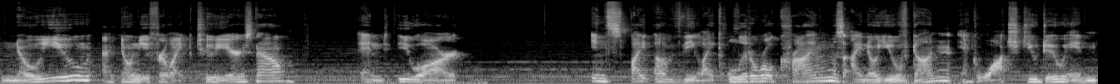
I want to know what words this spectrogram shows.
know you. I've known you for like two years now, and you are, in spite of the like literal crimes I know you've done and watched you do in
